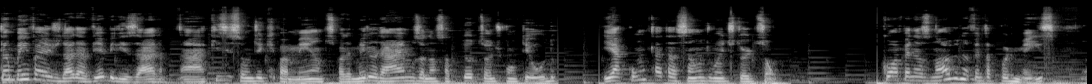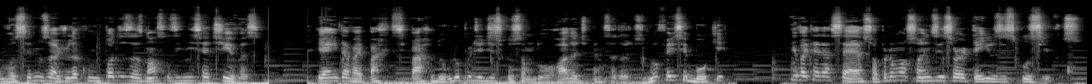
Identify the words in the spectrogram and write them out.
Também vai ajudar a viabilizar a aquisição de equipamentos para melhorarmos a nossa produção de conteúdo e a contratação de um editor de som. Com apenas R$ 9,90 por mês, você nos ajuda com todas as nossas iniciativas e ainda vai participar do grupo de discussão do Roda de Pensadores no Facebook e vai ter acesso a promoções e sorteios exclusivos.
